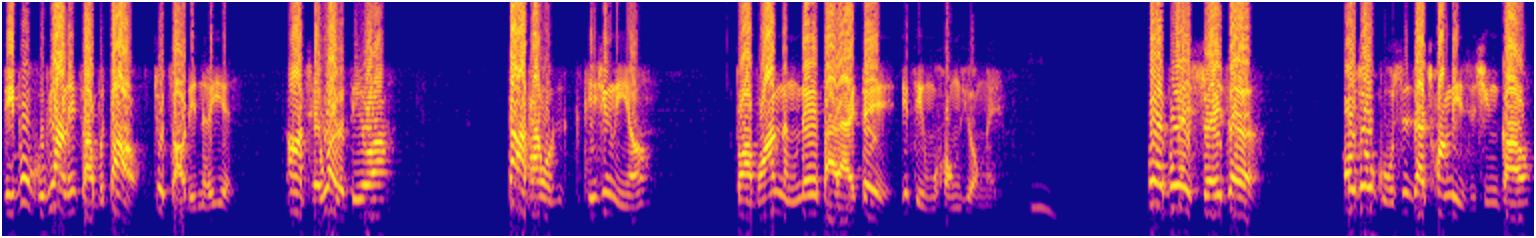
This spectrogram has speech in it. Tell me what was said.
底部股票你找不到，就找林和燕啊，找我就丢啊。大盘我提醒你哦，大盘两礼拜来对，一定有方向的。嗯，会不会随着欧洲股市在创历史新高，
